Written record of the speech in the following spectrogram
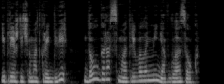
и прежде чем открыть дверь, долго рассматривала меня в глазок.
